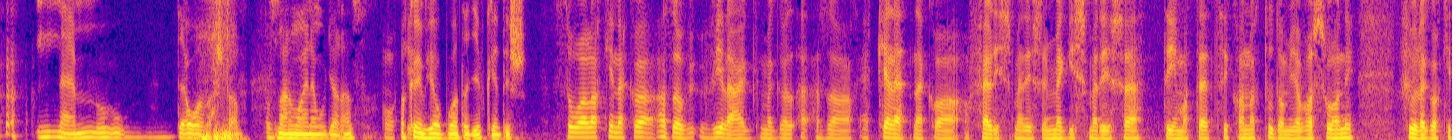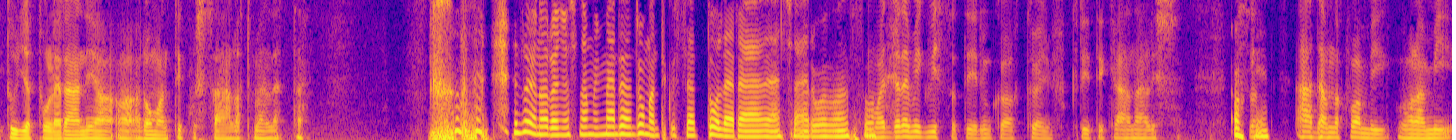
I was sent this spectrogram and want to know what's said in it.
nem, de olvastam. Az már majdnem ugyanaz. Okay. A könyv jobb volt egyébként is. Szóval akinek a, az a világ, meg az a, a keletnek a felismerés, vagy megismerése téma tetszik, annak tudom javasolni, főleg aki tudja tolerálni a, a romantikus szállat mellette. Ez olyan aranyos, nem, hogy már a romantikus szállat tolerálásáról van szó. Majd de még visszatérünk a könyv kritikánál is. Okay. Ádámnak van még valami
